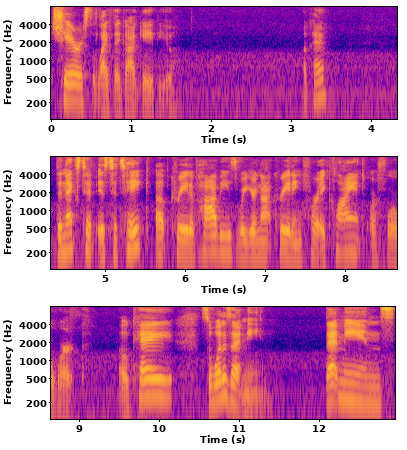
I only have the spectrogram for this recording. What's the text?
cherish the life that God gave you. Okay? The next tip is to take up creative hobbies where you're not creating for a client or for work. Okay? So, what does that mean? That means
